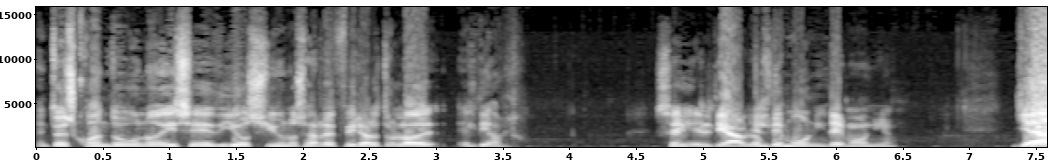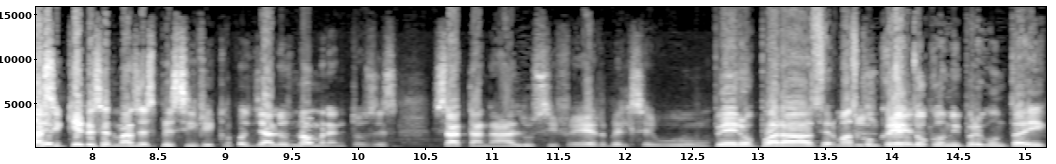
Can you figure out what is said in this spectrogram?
Entonces cuando uno dice Dios y uno se refiere al otro lado, el diablo. Sí, el diablo. El demonio. Demonio. Ya, si quiere ser más específico, pues ya los nombra. Entonces, Satanás, Lucifer, Belcebú. Pero para ser más concreto con mi pregunta ahí,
